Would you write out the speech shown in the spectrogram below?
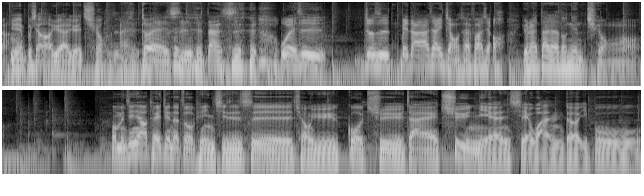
啊，因为不想要越来越穷，是不是？对，是，但是我也是。就是被大家这样一讲，我才发现哦，原来大家都念琼哦。我们今天要推荐的作品，其实是琼瑜过去在去年写完的一部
